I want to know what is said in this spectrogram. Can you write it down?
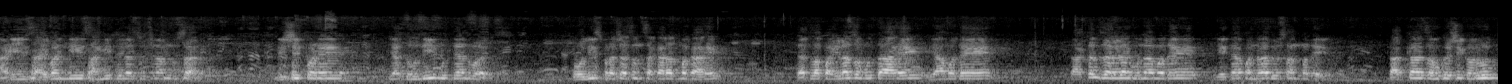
आणि साहेबांनी सांगितलेल्या सूचनांनुसार निश्चितपणे या दोन्ही मुद्द्यांवर पोलीस प्रशासन सकारात्मक आहे. त्यातला पहिला जो मुद्दा आहे यामध्ये दाखल झालेल्या गुन्ह्यामध्ये येत्या पंधरा दिवसांमध्ये तात्काळ चौकशी करून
